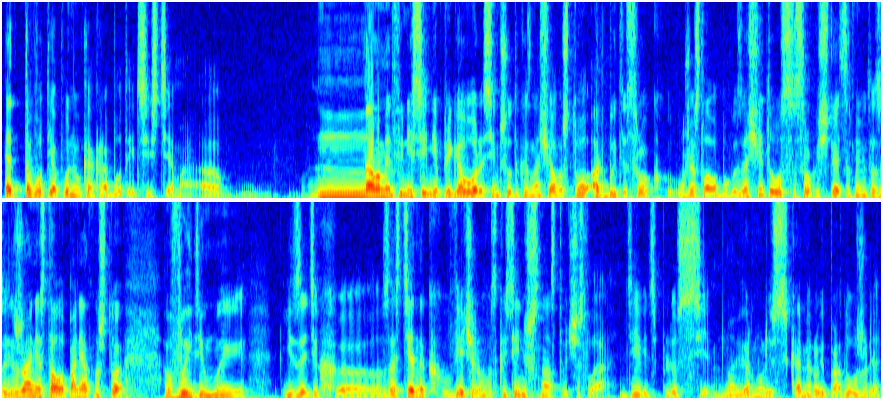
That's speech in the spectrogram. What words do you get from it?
Это вот я понял, как работает система на момент вынесения приговора 7 суток означало, что отбытый срок уже, слава богу, засчитывался, срок исчисляется с момента задержания. Стало понятно, что выйдем мы из этих э, застенок вечером в воскресенье 16 числа, 9 плюс 7. Ну, вернулись в камеру и продолжили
